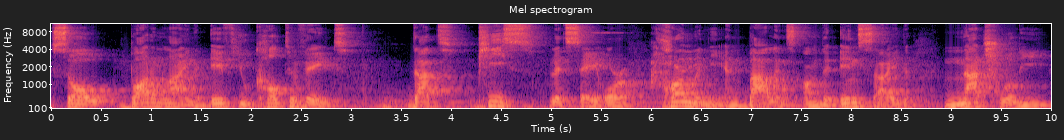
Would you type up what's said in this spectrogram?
So, bottom line, if you cultivate that peace, let's say, or harmony and balance on the inside, naturally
